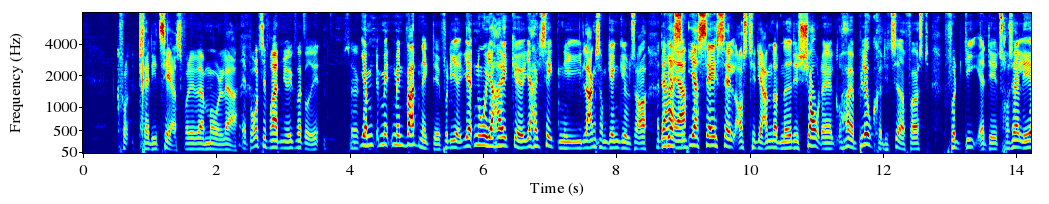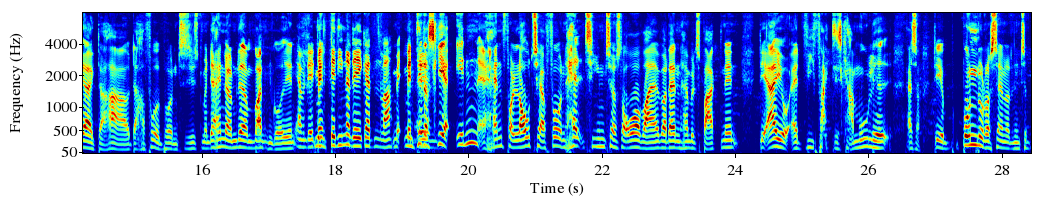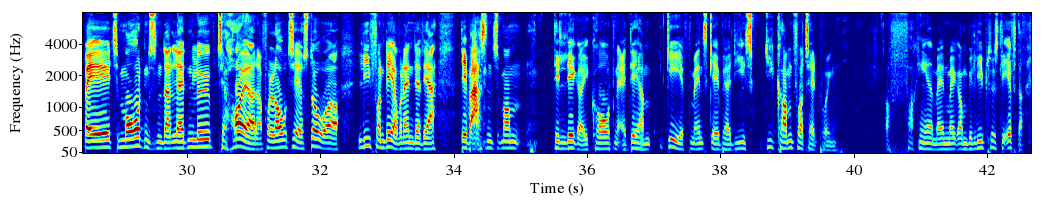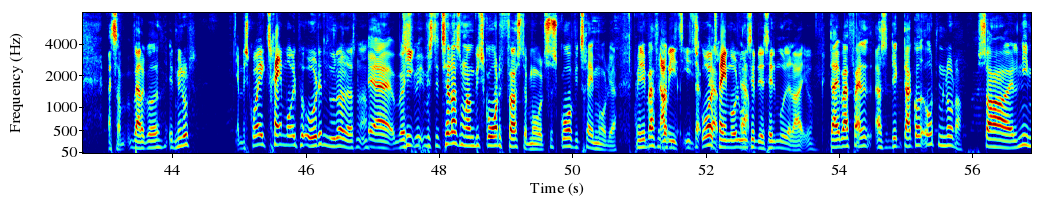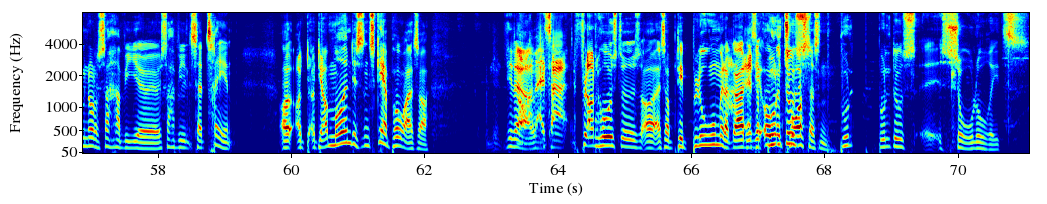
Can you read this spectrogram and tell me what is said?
kr- krediteres for det der mål der. Ja, bortset fra, at den jo ikke var gået ind. Så, Jamen, men, men var den ikke det? Fordi jeg, nu, jeg har ikke, øh, jeg har ikke set den i langsom gengivelse, og men det har jeg, jeg. jeg sagde selv også til de andre dernede, det er sjovt, at Højer blev krediteret først, fordi at det er trods alt Erik, der har, der har fået på den til sidst. Men det handler om det, om var den gået ind. Jamen, det, Men- det, det ligner det ikke, at den var. Men, men det, der Øhm. sker, inden at han får lov til at få en halv time til at stå og overveje, hvordan han vil sparke den ind, det er jo, at vi faktisk har mulighed. Altså, det er Bundo, der sender den tilbage til Mortensen, der lader den løbe til højre, der får lov til at stå og lige fundere, hvordan det er. Det er bare sådan, som om det ligger i korten, at det her GF-mandskab her, de, de er kommet for at tage et point. Og fucking man ikke, om vi lige pludselig efter. Altså, hvad er der gået? Et minut? Jamen, scorer ikke tre mål på 8 minutter eller sådan noget? Ja, hvis, vi, hvis det tæller som om, vi scorer det første mål, så scorer vi tre mål, ja. Men i hvert fald, Nå, der, I, I der- scorer ja, tre mål, ja. uanset om det er selvmål eller ej, jo. der er i hvert fald, altså det, der er gået 8 minutter, så, eller 9 minutter, så har vi, øh, så har vi sat tre ind. Og, og, og det er måden, det sådan sker på, altså, det der Nå, altså, flot hovedstød, og altså, det er Blume, der gør det, altså, det er unge Bundus- Thorstersen. Bundus øh, solo rits.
